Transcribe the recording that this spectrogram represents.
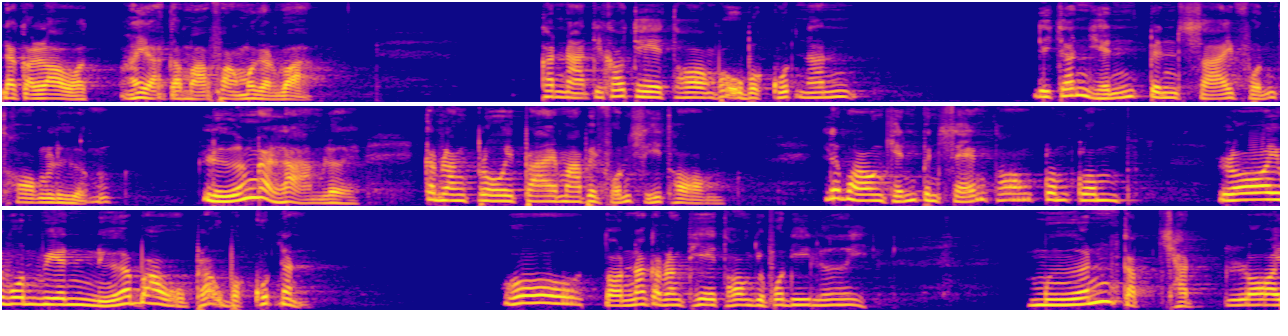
แล้วก็เล่าให้อาตมาฟังเหมือนกันว่า ขณะที่เขาเททองพระอุปคุตนั้น ดิฉันเห็นเป็นสายฝนทองเหลือง เหลืองอลามเลยกำลังโปรยปลายมาเป็นฝนสีทอง แล้วมองเห็นเป็นแสงทองกลมๆลอยวนเวียนเหนือเบ้าพระอุปคุตนั่น โอ้ ตอนนั้นกำลังเททองอยู่พอดีเลย เหมือนกับฉัดลอย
